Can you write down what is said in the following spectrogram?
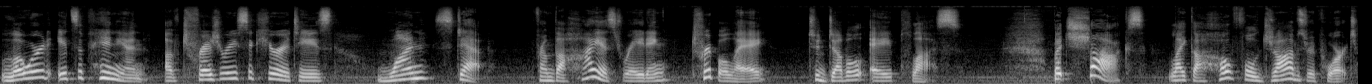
lowered its opinion of Treasury securities one step from the highest rating, AAA, to AA+. But shocks like a hopeful jobs report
